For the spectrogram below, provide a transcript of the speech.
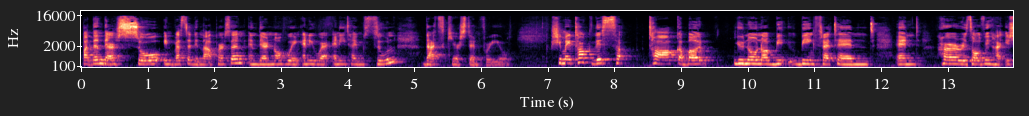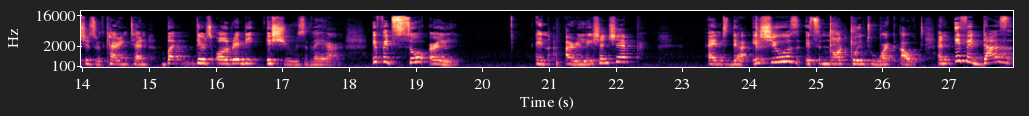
but then they're so invested in that person and they're not going anywhere anytime soon that's kierstan for you she may talk this talk about you know not be, being threatened and her resolving her issues with Carrington but there's already issues there. If it's so early in a relationship and there are issues it's not going to work out. And if it does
